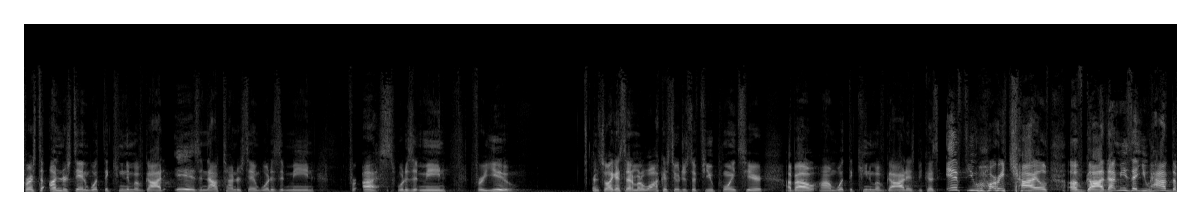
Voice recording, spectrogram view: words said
For us to understand what the kingdom of God is, and now to understand what does it mean for us? What does it mean for you? And so, like I said, I'm going to walk us through just a few points here about um, what the kingdom of God is, because if you are a child of God, that means that you have the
